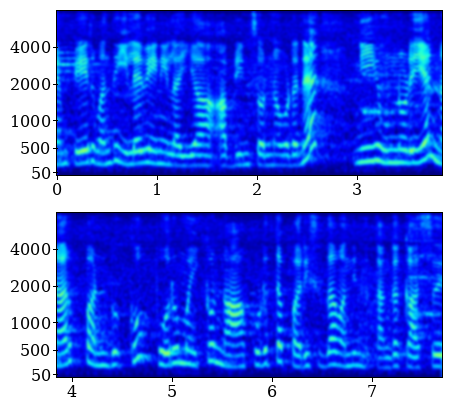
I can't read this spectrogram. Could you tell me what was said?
என் பேர் வந்து இளவேனில் ஐயா அப்படின்னு சொன்ன உடனே நீ உன்னுடைய நற்பண்புக்கும் பொறுமைக்கும் நான் கொடுத்த பரிசு தான் வந்து இந்த தங்க காசு.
